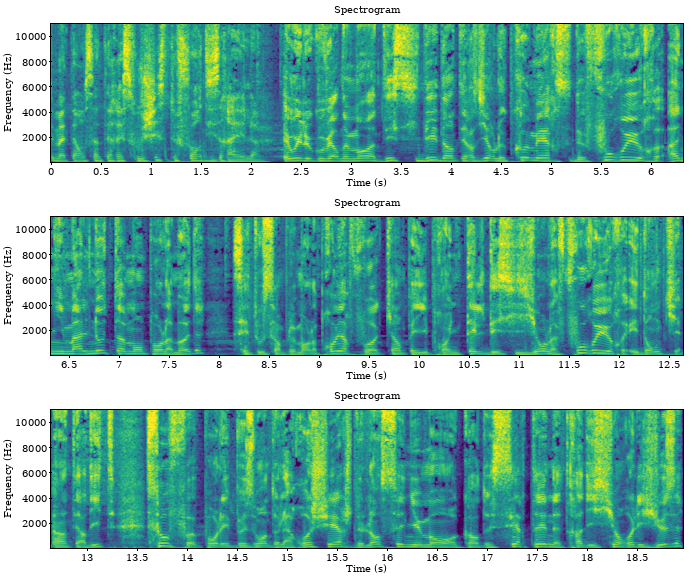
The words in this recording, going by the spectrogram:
Ce matin, on s'intéresse au geste fort d'Israël. Et oui, le gouvernement a décidé d'interdire le commerce de fourrures animales, notamment pour la mode. C'est tout simplement la première fois qu'un pays prend une telle décision. La fourrure est donc interdite, sauf pour les besoins de la recherche, de l'enseignement ou encore de certaines traditions religieuses.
